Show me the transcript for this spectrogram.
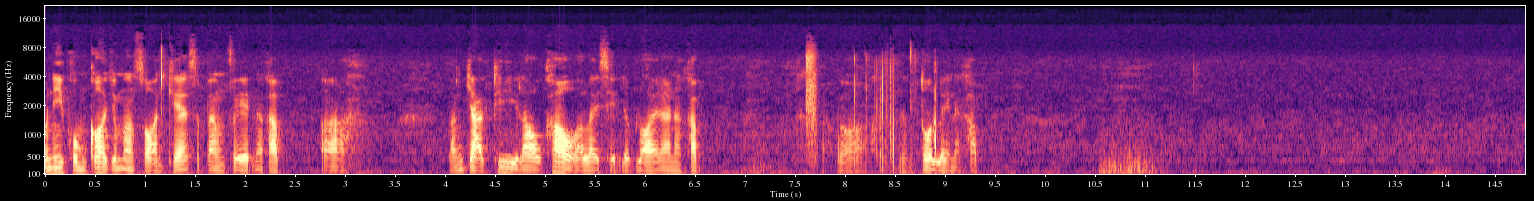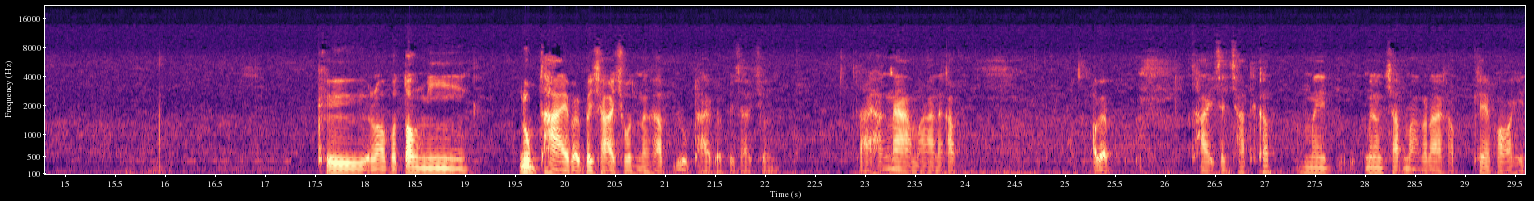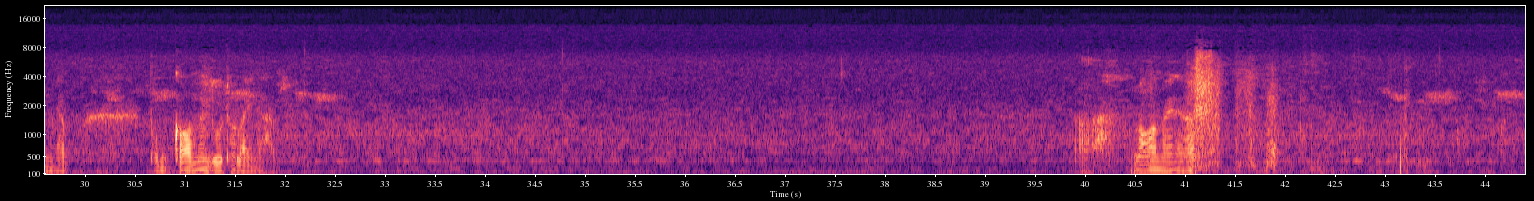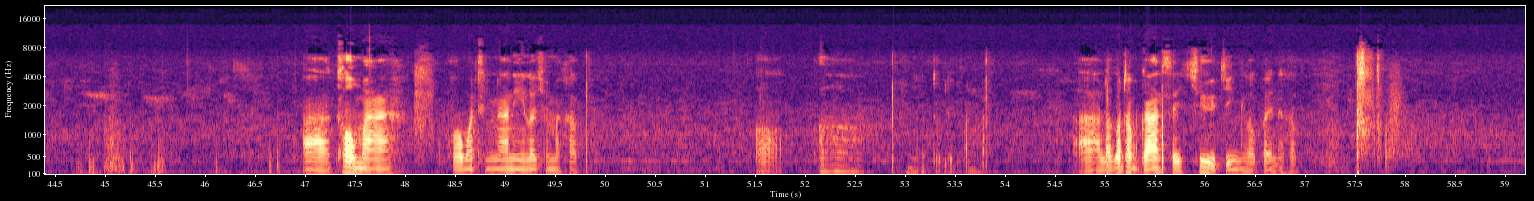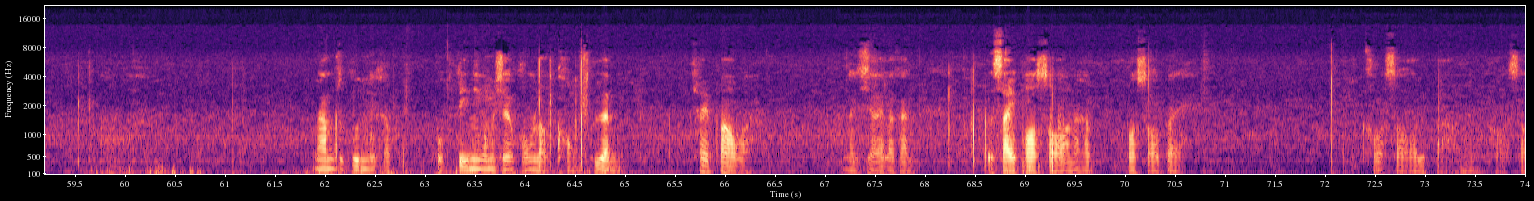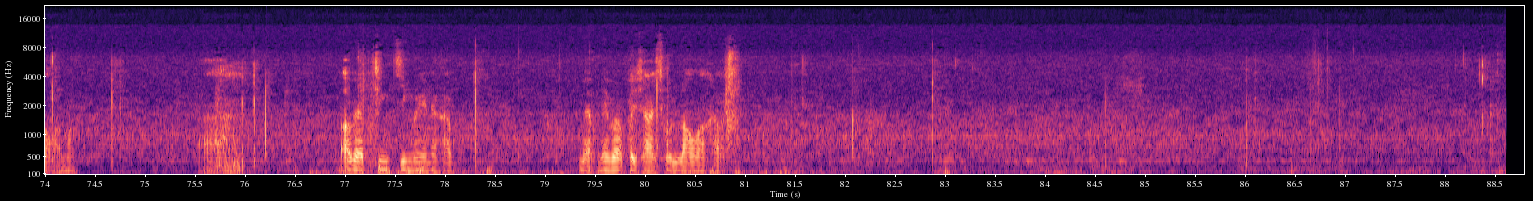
วันนี้ผมก็จะมาสอนแก้สแปมเฟซนะครับหลังจากที่เราเข้าอะไรเสร็จเรียบร้อยแล้วนะครับ ก็เริ่มต้นเลยนะครับ คือเราก็ต้องมีรูปถ่ายบัตรประชาชนนะครับ รูปถ่ายบัตรประชาชนถ่ายข้างหน้ามานะครับ เอาแบบ ถ่ายชัดๆครับ ไม่ไม่ต้องชัดมากก็ได้ครับ แค่พอเห็นครับ ผมก็ไม่รู้เท่าไหร่นะครับรอหน่อยนะครับเข้ามาพอมาถึงหน้านี้แล้วใช่ไหมครับอ๋ออ่านี่ก็ตัวเล็กอะ อ่าแล้วก็ทำการใส่ชื่อจริงเราไปนะครับ นามสกุลนะครับ ปกตินี่ก็ไม่ใช่ของผมหรอกของเพื่อน ใช่เปล่าวะไม่ใช่แล้วกันแล้วใส่พศนะครับพศไปคศหรือเปล่าคศมั้งอ่าเอาแบบจริง ๆ เลยนะครับ แบบในบัตรประชาชนเราอะครับ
